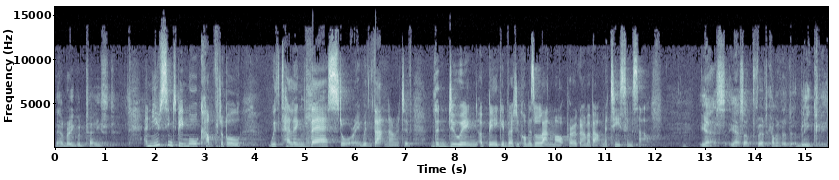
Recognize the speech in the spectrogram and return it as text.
They had very good taste. And you seem to be more comfortable with telling their story, with that narrative, than doing a big, inverted commas, landmark program about Matisse himself. Yes, yes, I prefer to it obliquely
